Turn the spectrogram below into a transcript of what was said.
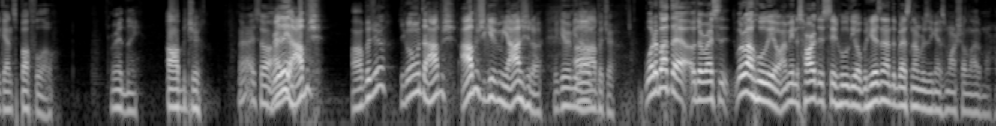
against Buffalo. Ridley. Obj. All right, so Really, I, Abj? Abija? You're going with the Abj? Abj giving me Ajra. You're giving me the Um, Abija. What about the the rest? Of, what about Julio? I mean, it's hard to sit Julio, but he doesn't have the best numbers against Marshon Lattimore.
